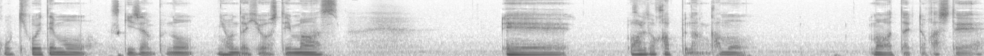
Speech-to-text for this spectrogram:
こう聞こえてもスキージャンプの日本代表をしています。えー、ワールドカップなんかも回ったりとかして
